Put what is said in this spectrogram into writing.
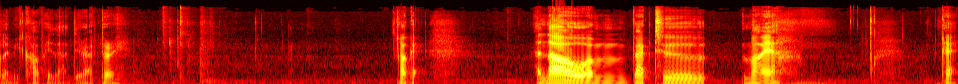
Let me copy that directory. Okay. And now I'm um, back to Maya. Okay,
